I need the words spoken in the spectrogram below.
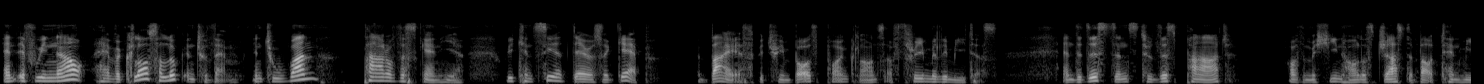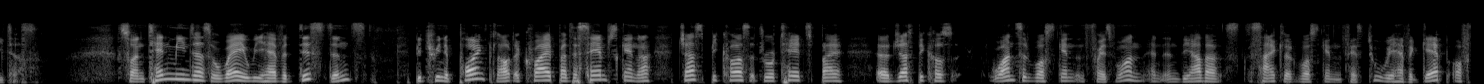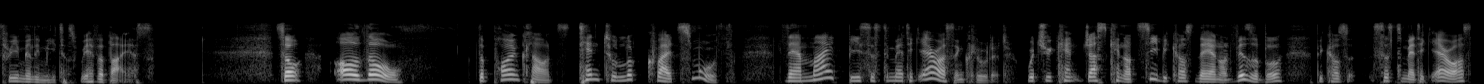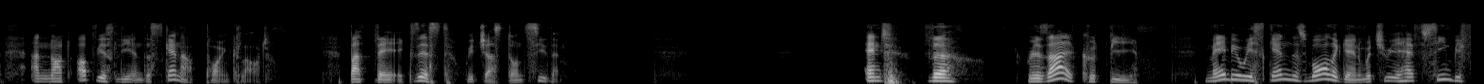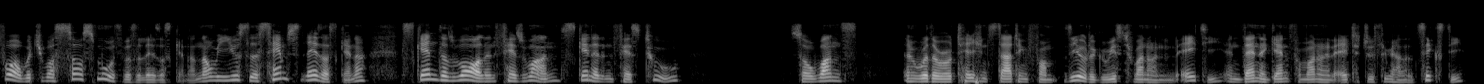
And if we now have a closer look into them, into one part of the scan here, we can see that there is a gap, a bias between both point clouds of three millimeters. And the distance to this part of the machine hall is just about 10 meters. So in 10 meters away, we have a distance between a point cloud acquired by the same scanner just because it rotates by, uh, just because once it was scanned in phase one and in the other cycle it was scanned in phase two, we have a gap of three millimeters. We have a bias. So although the point clouds tend to look quite smooth, there might be systematic errors included, which you can just cannot see because they are not visible, because systematic errors are not obviously in the scanner point cloud. But they exist, we just don't see them. And the result could be maybe we scan this wall again, which we have seen before, which was so smooth with the laser scanner. Now we use the same laser scanner, scan this wall in phase one, scan it in phase two. So once and with a rotation starting from 0 degrees to 180 and then again from 180 to 360.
